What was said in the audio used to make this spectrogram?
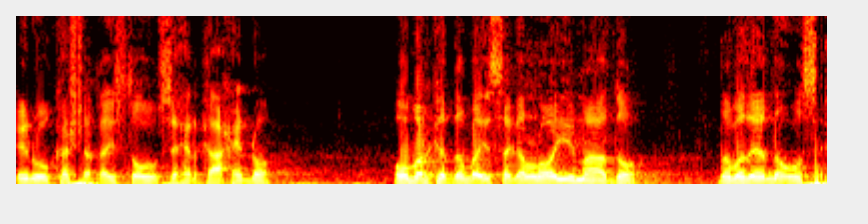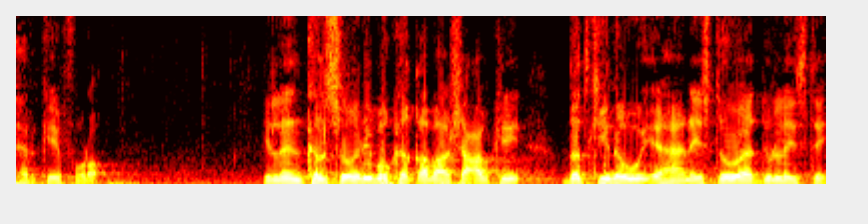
inuu ka shaqaysto uu sixirkaa xidho. Oo marka dambe isaga loo yimaado dabadeedna uu sixirkii furo. Ilan kalsooni buu ka qabaa shacabkii dadkiina wuu ihaanaysto waa dullaystay.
